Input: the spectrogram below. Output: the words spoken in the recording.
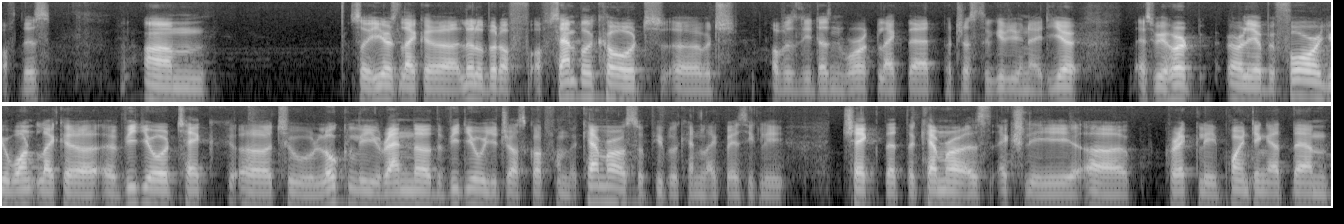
of this. Um, so here's like a little bit of, of sample code, uh, which obviously doesn't work like that, but just to give you an idea, as we heard earlier before, you want like a, a video tag uh, to locally render the video you just got from the camera, so people can like basically check that the camera is actually uh, correctly pointing at them.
